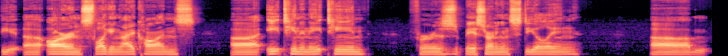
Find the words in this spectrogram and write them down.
The uh, R and slugging icons, uh, 18 and 18 for his base running and stealing. Um,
